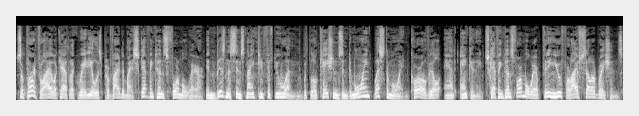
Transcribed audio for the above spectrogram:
Support for Iowa Catholic Radio is provided by Skeffington's Formalware, in business since 1951, with locations in Des Moines, West Des Moines, Coralville, and Ankeny. Skeffington's Formalware, fitting you for life celebrations.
